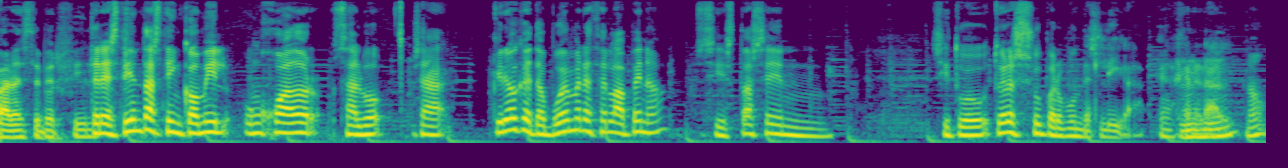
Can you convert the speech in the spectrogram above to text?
para este perfil. 305.000, un jugador salvo. O sea, creo que te puede merecer la pena si estás en. Si tú, tú eres Super Bundesliga en general. ¿no?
